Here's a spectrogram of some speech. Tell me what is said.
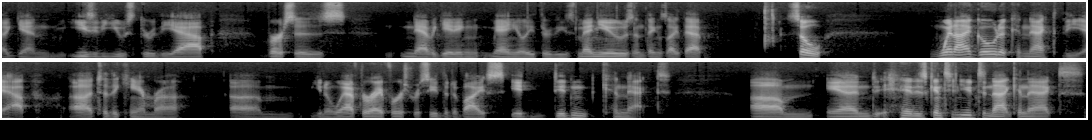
again easy to use through the app versus navigating manually through these menus and things like that. So when I go to connect the app uh, to the camera, um, you know, after I first received the device, it didn't connect. Um, and it has continued to not connect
